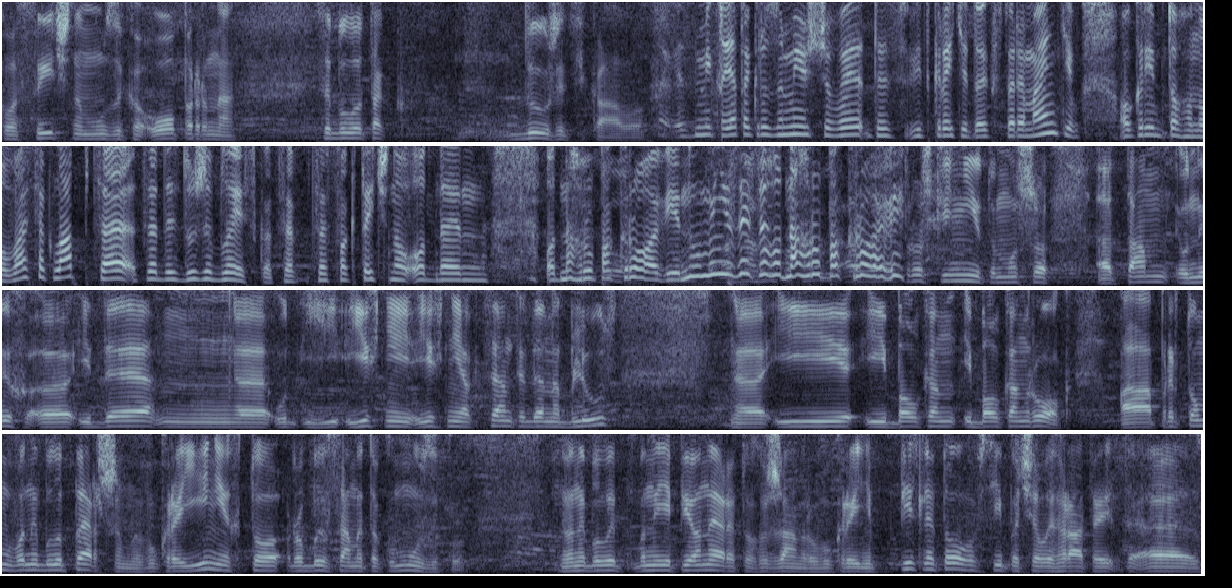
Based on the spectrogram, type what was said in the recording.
класична музика, оперна. Це було так дуже цікаво. Я так розумію, що ви десь відкриті до експериментів. Окрім того, ну Вася Клаб це, це десь дуже близько. Це, це фактично один, одна група крові. Ну мені здається, одна група крові. Трошки ні, тому що е, там у них е, іде їхній, їхній акцент іде на блюз. Е, І, і Балкан і Балкан Рок. А при тому вони були першими в Україні, хто робив саме таку музику. Вони були вони є піонери того жанру в Україні. Після того всі почали грати е,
